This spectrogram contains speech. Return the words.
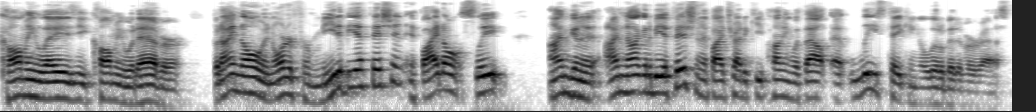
call me lazy, call me whatever. But I know in order for me to be efficient, if I don't sleep, I'm gonna, I'm not gonna be efficient if I try to keep hunting without at least taking a little bit of a rest.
